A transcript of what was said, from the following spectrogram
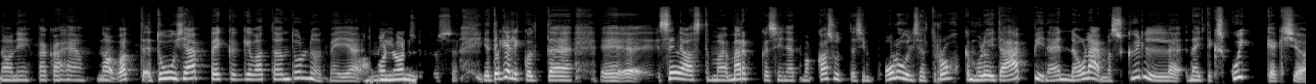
Nonii, väga hea, no vot, et uusi äppe ikkagi vaata on tulnud meie, on, meie on. kasutusse. Ja tegelikult eh, see aasta ma märkasin, et ma kasutasin oluliselt rohkem, mul oli ta äpina enne olemas küll, näiteks Quick, eks ju,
